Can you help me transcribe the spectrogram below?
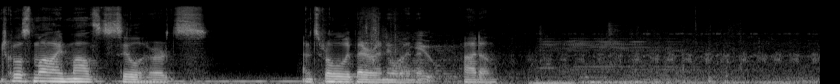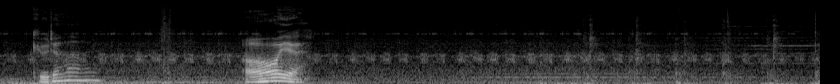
because my mouth still hurts. And it's probably better anyway than Don't. Could I? Oh yeah. The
